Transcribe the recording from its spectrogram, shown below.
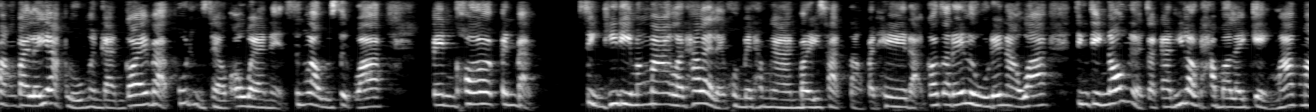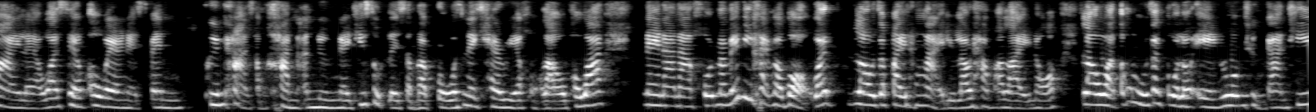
ฟังไปแล้วอยากรู้เหมือนกันก้อยแบบพูดถึง self awareness ซึ่งเรารู้สึกว่าเป็นข้อเป็นแบบ สิ่งที่ดีมากๆ แล้วถ้าหลาย ๆ คนไปทำงานบริษัทต่างประเทศอะก็จะได้รู้ด้วยนะว่า จริง ๆ นอกเหนือจากการที่เราทำอะไรเก่งมากมายแล้วว่า self awareness เป็นพื้นฐานสำคัญอันหนึงในที่สุดเลยสำหรับ growth ใน career ของเรา เพราะว่าในอนาคตมันไม่มีใครมาบอกว่าเราจะไปทางไหนหรือเราทำอะไรเนาะเราอะต้องรู้จากตัวเราเองรวมถึงการที่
